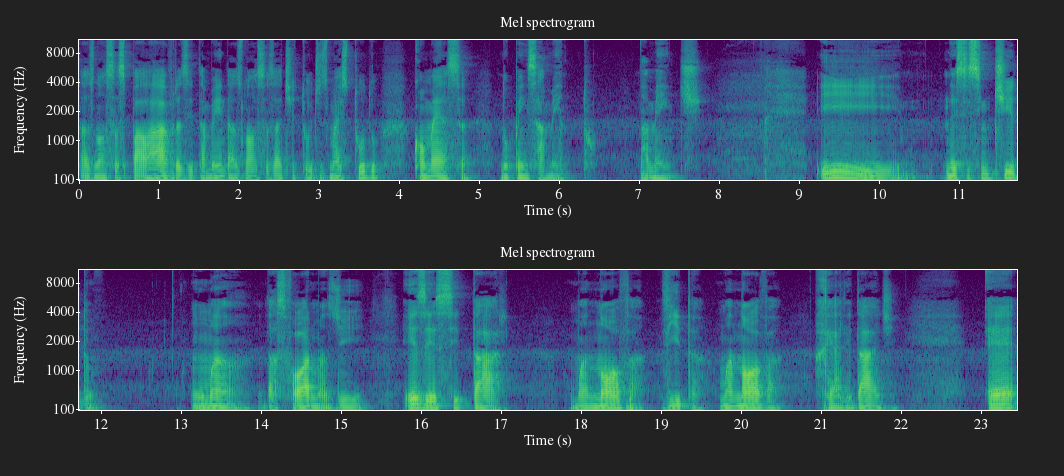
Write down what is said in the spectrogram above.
das nossas palavras e também das nossas atitudes. Mas tudo começa no pensamento, na mente. E nesse sentido, uma das formas de exercitar uma nova vida, uma nova realidade é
